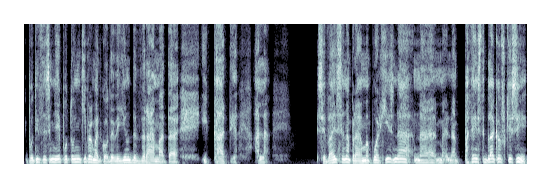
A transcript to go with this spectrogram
υποτίθεται σε μια υποτονική πραγματικότητα. Δεν γίνονται δράματα ή κάτι. Αλλά σε βάζεις σε ένα πράγμα που αρχίζεις να, να, να παθαίνεις την πλάκα σου κι εσύ.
